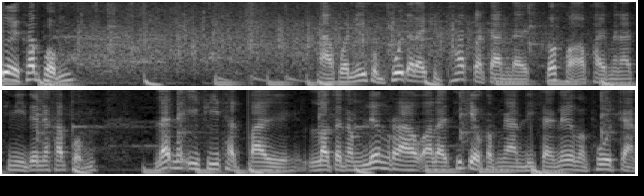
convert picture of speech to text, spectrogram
ด้วยครับผม หากวันนี้ผมพูดอะไรผิดพลาดประการใด ก็ขออภัยมาณที่นี้ด้วยนะครับผม และใน EP ถัดไปเราจะนำเรื่องราวอะไรที่เกี่ยวกับงานดีไซเนอร์มาพูดกัน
